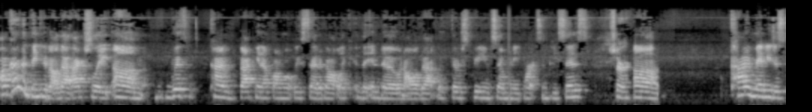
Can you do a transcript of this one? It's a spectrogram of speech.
I've kind of been thinking about that actually, um, with kind of backing up on what we said about like the endo and all of that, with there's being so many parts and pieces. Sure. Um, kind of maybe just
